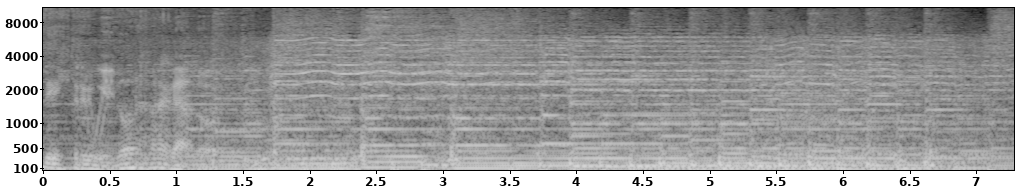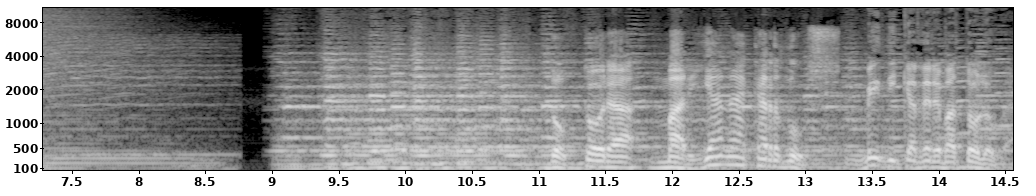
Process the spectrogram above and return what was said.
Distribuidor Bragado. Doctora Mariana Cardús, médica dermatóloga,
